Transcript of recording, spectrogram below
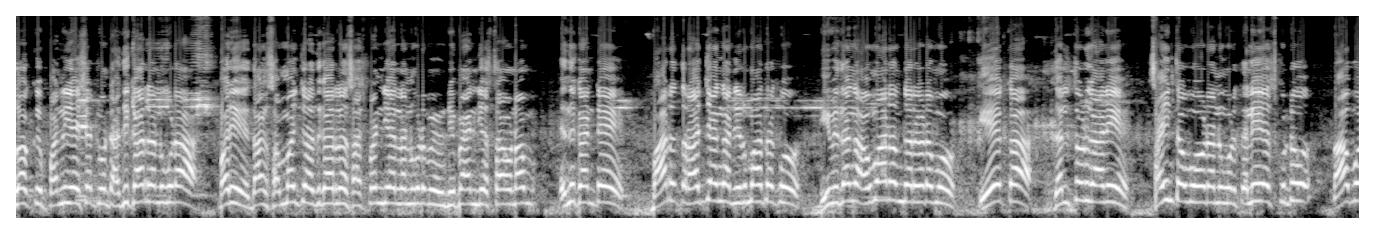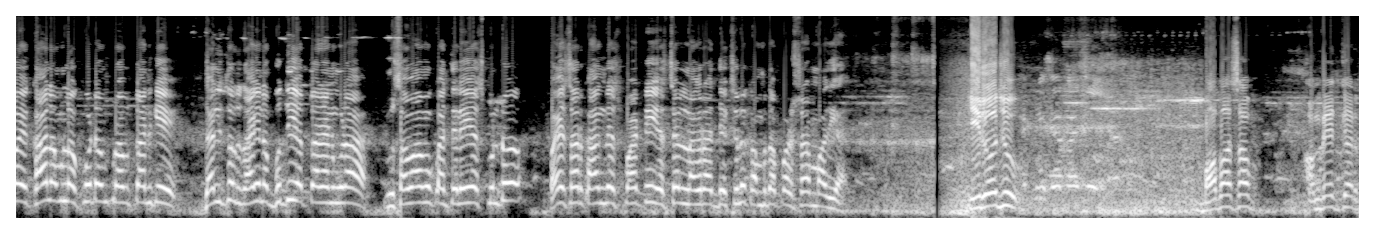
లోకి పని చేసేటువంటి అధికారులను కూడా మరి దానికి సంబంధించిన అధికారులను సస్పెండ్ చేయాలని కూడా మేము డిమాండ్ చేస్తూ ఉన్నాం. ఎందుకంటే భారత రాజ్యాంగ నిర్మాతకు ఈ విధంగా అవమానం జరగడము ఏక దళితుడు కానీ సహించబోవడాన్ని కూడా తెలియజేసుకుంటూ రాబోయే కాలంలో కూటమి ప్రభుత్వానికి దళితులు తగిన బుద్ధి చెప్తారని కూడా ఈ సభాముఖం తెలియజేసుకుంటూ YSR Congress party S L నగరాధ్యక్షులు కమత పరశురామాది గారు. ఈరోజు బాబాసాహెబ్ అంబేద్కర్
